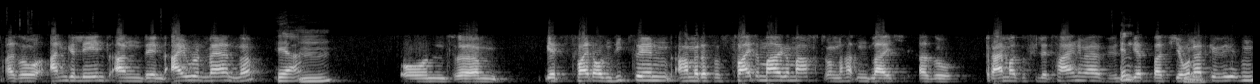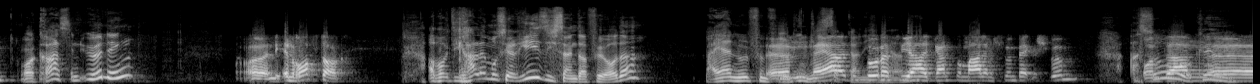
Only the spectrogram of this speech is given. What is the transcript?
also angelehnt an den Iron Man, ne? Ja. Und ähm, jetzt 2017 haben wir das das zweite Mal gemacht und hatten gleich also dreimal so viele Teilnehmer. Wir sind In- jetzt bei 400 gewesen. Oh, krass. In Uerding? Äh, in Rostock. Aber die Halle muss ja riesig sein dafür, oder? Bayern 05 Uerding Ähm, naja, es ist so, dass mehr, wir halt ganz normal im Schwimmbecken schwimmen Ach und dann okay.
